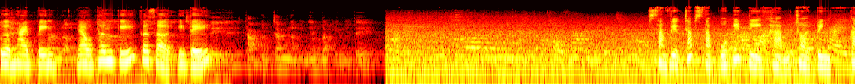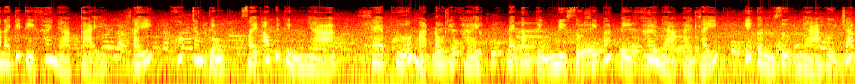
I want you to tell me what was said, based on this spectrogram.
phường Hải Bình, nghèo thân ký cơ sở y tế. sang việc chắp sạp của cái tỷ khảm tròi bình cả này cái tỷ khai nhà cải thấy khóp trang tỉnh xảy ao cái tỉnh nhà xe phứa mà đo lên khai này tăng tỉnh mì sở lý bát tỷ khai nhà cải thấy ý cần dự nhà hử chắc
